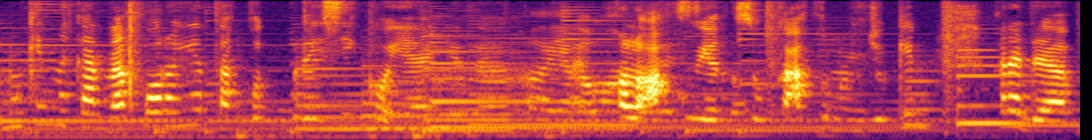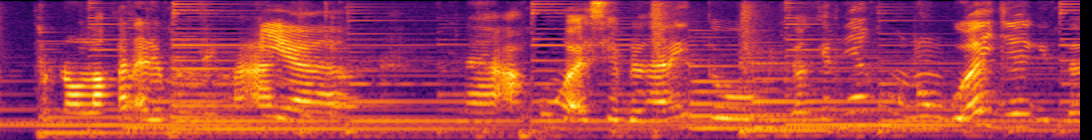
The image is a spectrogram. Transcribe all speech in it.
mungkin karena aku orangnya takut beresiko ya gitu Oh, ya, kamu kalau nggak aku yang suka aku nunjukin kan ada penolakan ada penerimaan Iya. gitu nah aku nggak siap dengan itu gitu. akhirnya aku menunggu aja gitu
